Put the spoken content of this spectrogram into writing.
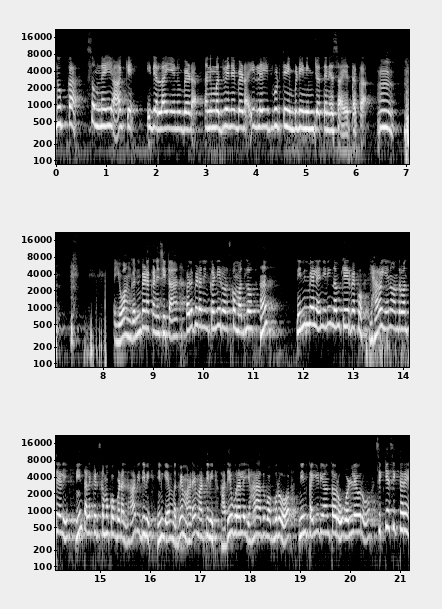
ದುಃಖ. ಸುಮ್ಮನೆ ಯಾಕೆ? ಇದೆಲ್ಲ ಏನು ಬೇಡ. ನನಗೆ ಮದುವೆನೇ ಬೇಡ. ಇಲ್ಲೇ ಇದ್ಬಿಡ್ತೀನಿ ಬಿಡಿ ನಿಮ್ಮ ಜೊತೆನೆ ಸಾಯತಕ್ಕ ಹ್ಞೂ ಅಯ್ಯೋ, ಹಂಗನ್ಬೇಡ ಕಣೆ ಸೀತಾ. ಅಳಬೇಡ ನಿನ್ನ ಕಣ್ಣೀರು ಒರೆಸ್ಕೊ ಮೊದಲು, ಹ? ನಿನ್ ಮೇಲೆ ನಿನಗೆ ನಂಬಿಕೆ ಇರಬೇಕು. ಯಾರೋ ಏನೋ ಅಂದ್ರು ಅಂತೇಳಿ ನೀನ್ ತಲೆ ಕೆಡ್ಸ್ಕೊಂಬಕ್ ಹೋಗ್ಬೇಡ. ನಾವಿದ್ದೀವಿ. ನಿನಗೆ ಮದುವೆ ಮಾಡೇ ಮಾಡ್ತೀವಿ. ಅದೇ ಊರಲ್ಲಿ ಯಾರಾದರೂ ಒಬ್ಬರು ನಿನ್ ಕೈ ಹಿಡಿಯೋಂತವ್ರು ಒಳ್ಳೆಯವರು ಸಿಕ್ಕೇ ಸಿಗ್ತಾರೆ.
